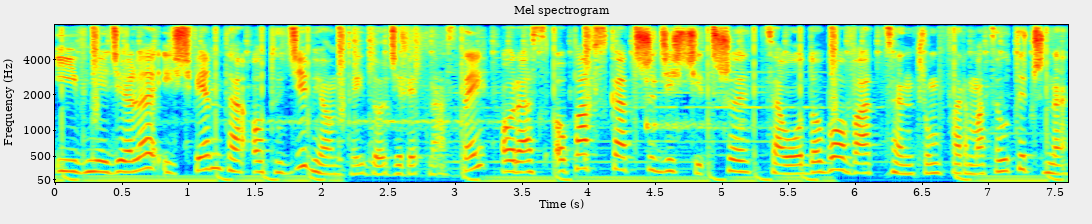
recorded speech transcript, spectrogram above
i w niedzielę i święta od 9 do 19 oraz Opawska 33, całodobowa Centrum Farmaceutyczne,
